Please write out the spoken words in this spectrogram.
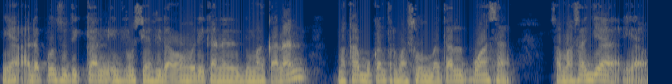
ya, adapun suntikan infus yang tidak memberikan energi makanan, maka bukan termasuk membatal puasa. Sama saja ya,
